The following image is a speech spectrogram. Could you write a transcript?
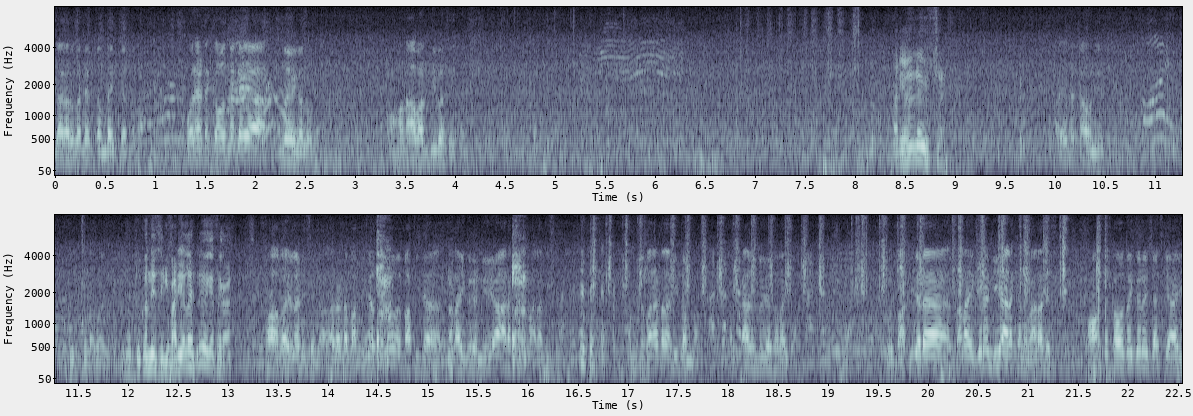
জায়গার দোকানে একটা দায়িত্ব ছিল। পরে একটা লাগাইয়া লয়ে গেল। তখন আবার দিবা থেকে বাড়ি হলে গেছে আর এটা টাউনে না, দোকান দিয়েছে কি? বাড়ি হলে গেছে হ্যাঁ গাড়ি লাগিয়েছিল আর একটা বাতিটা ছিল বাতিটা চালাই করে নিয়ে আর একটা ভাড়া দিচ্ছে আমি তো ভাড়াটা দিতাম না। আমি কাজ মিলে চালাইতাম ওই বাতিটা চালাই করে নিয়ে আর একটা ভাড়া দিচ্ছে আমার তো কাগজ করে যাচ্ছে আই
